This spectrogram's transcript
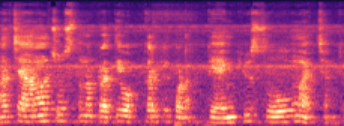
నా ఛానల్ చూస్తున్న ప్రతి ఒక్కరికి కూడా థ్యాంక్ యూ సో మచ్ అండి.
